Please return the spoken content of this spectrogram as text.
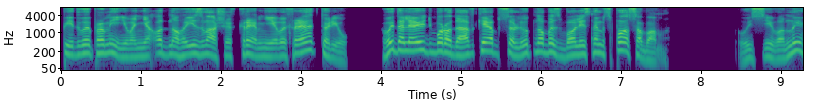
під випромінювання одного із ваших кремнієвих реакторів, видаляють бородавки абсолютно безболісним способом. Усі вони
